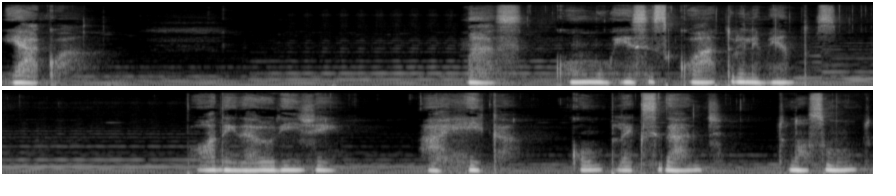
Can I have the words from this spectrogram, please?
e água. Mas, como esses quatro elementos podem dar origem rica complexidade do nosso mundo.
